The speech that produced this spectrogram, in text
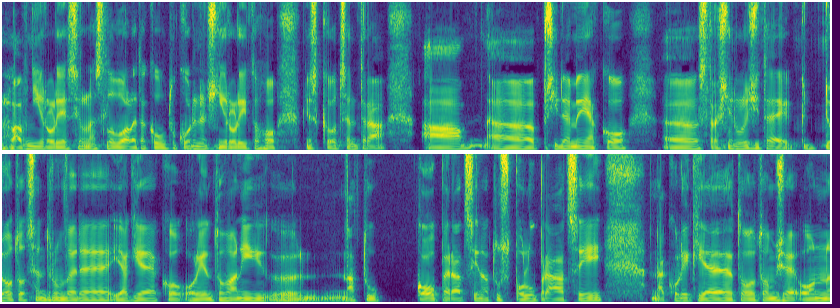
hlavní roli je silné slovo, ale takovou tu koordinační roli toho městského centra. A eh, přijde mi jako strašně důležité, kdo to centrum vede, jak je jako orientovaný na tu kooperaci, na tu spolupráci, nakolik je to o tom, že on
